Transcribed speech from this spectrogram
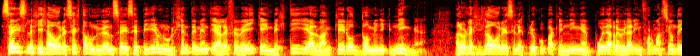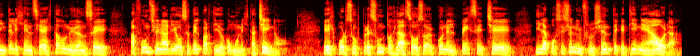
Seis legisladores estadounidenses pidieron urgentemente al FBI que investigue al banquero Dominic Ning. A los legisladores se les preocupa que Ning pueda revelar información de inteligencia estadounidense a funcionarios del Partido Comunista Chino. Es por sus presuntos lazos con el PSC y la posición influyente que tiene ahora.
